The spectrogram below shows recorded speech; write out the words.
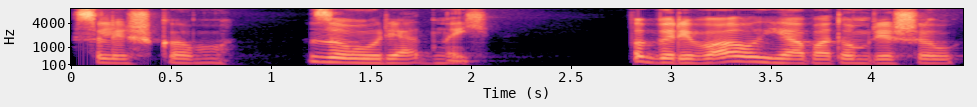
слишком заурядный. Погоревал я, а потом решил,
